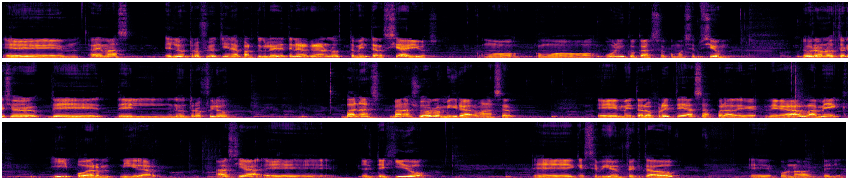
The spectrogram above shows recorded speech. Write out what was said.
Eh, además, el neutrófilo tiene la particularidad de tener gránulos también terciarios, como, como único caso, como excepción. Los gránulos terciarios del neutrófilo van a, van a ayudarlo a migrar, van a ser eh, metalopreteasas para degradar la MEC y poder migrar hacia eh, el tejido eh, que se vio infectado eh, por una bacteria.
